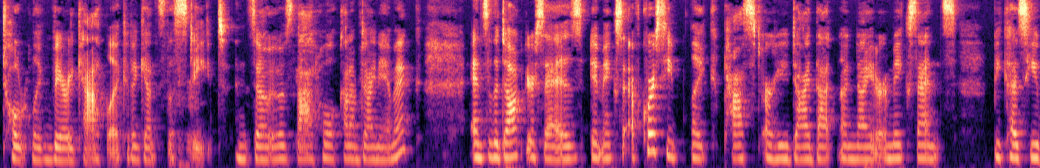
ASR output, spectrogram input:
totally like very Catholic and against the state, and so it was that whole kind of dynamic. And so the doctor says it makes, of course, he like passed or he died that night, or it makes sense because he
